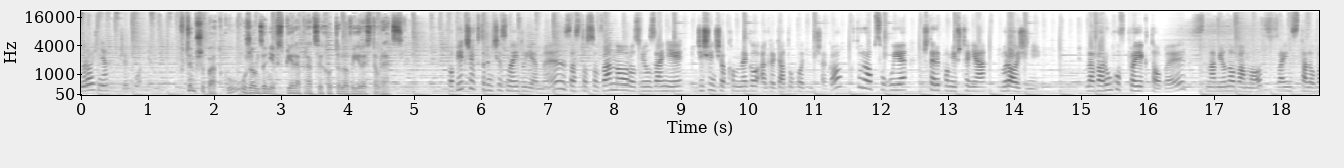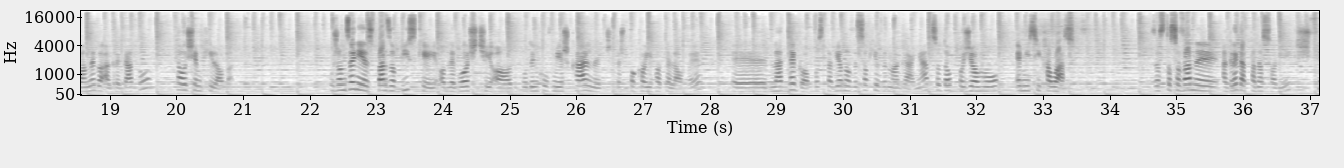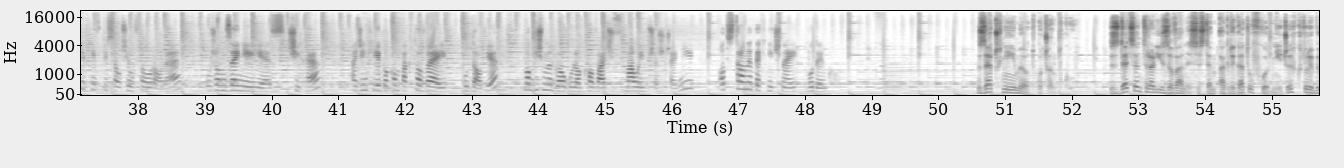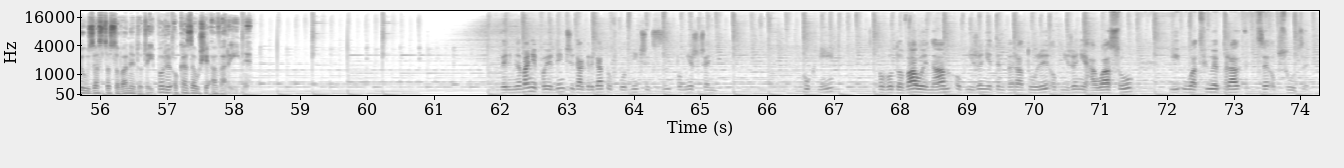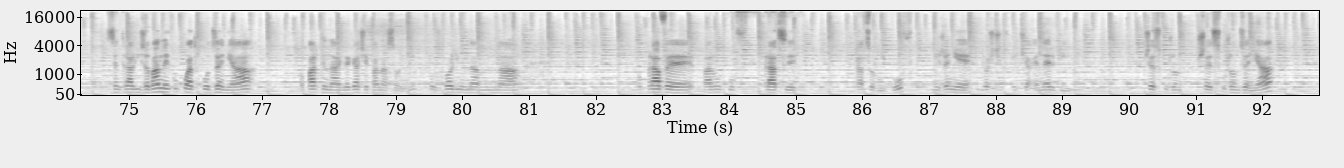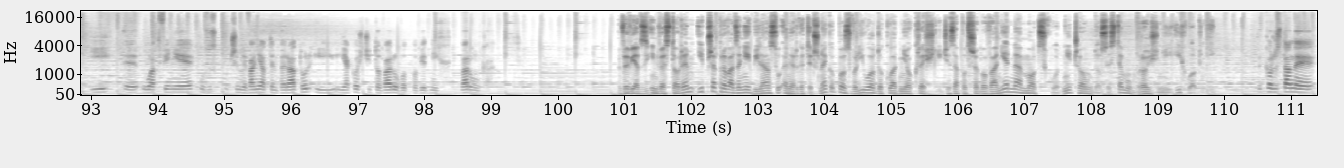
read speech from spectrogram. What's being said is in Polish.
w mroźniach czy chłodniach. W tym przypadku urządzenie wspiera pracę hotelowej restauracji. W obiekcie, w którym się znajdujemy, zastosowano rozwiązanie dziesięciokonnego agregatu chłodniczego, który obsługuje cztery pomieszczenia mroźni. Dla warunków projektowych znamionowa moc zainstalowanego agregatu to 8 kW. Urządzenie jest w bardzo bliskiej odległości od budynków mieszkalnych czy też pokoi hotelowych, yy, dlatego postawiono wysokie wymagania co do poziomu emisji hałasów. Zastosowany agregat Panasonic świetnie wpisał się w tę rolę. Urządzenie jest ciche, a dzięki jego kompaktowej budowie mogliśmy go ulokować w małej przestrzeni od strony technicznej budynku. Zacznijmy od początku. Zdecentralizowany system agregatów chłodniczych, który był zastosowany do tej pory, okazał się awaryjny. Wyeliminowanie pojedynczych agregatów chłodniczych z pomieszczeń kuchni spowodowały nam obniżenie temperatury, obniżenie hałasu i ułatwiły pracę obsłudze. Centralizowany układ chłodzenia oparty na agregacie Panasonic pozwolił nam na poprawę warunków pracy pracowników, obniżenie ilości zużycia energii przez, urząd, przez urządzenia i y, ułatwienie utrzymywania temperatur i jakości towaru w odpowiednich warunkach. Wywiad z inwestorem i przeprowadzenie bilansu energetycznego pozwoliło dokładnie określić zapotrzebowanie na moc chłodniczą do systemu mroźni i chłodni. Wykorzystane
